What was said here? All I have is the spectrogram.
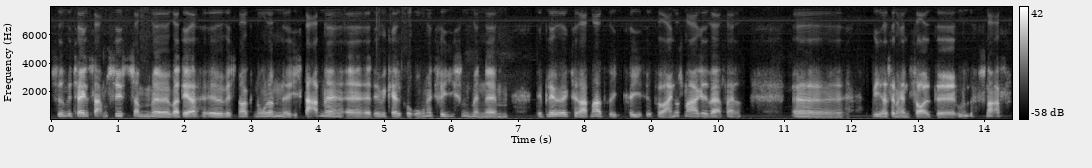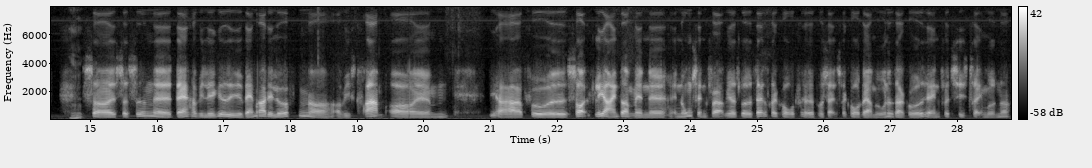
siden vi talte sammen sidst, som øh, var der øh, vist nok nogenlunde øh, i starten af, af det, vi kalder coronakrisen, men øh, det blev jo ikke til ret meget krise på ejendomsmarkedet i hvert fald. Øh, vi har simpelthen solgt øh, ud snart, mm. så, så siden øh, da har vi ligget i vandret i luften og, og vist frem, og øh, vi har fået solgt flere ejendomme end, øh, end nogensinde før. Vi har slået salgsrekord øh, på salgsrekord hver måned, der er gået her inden for de sidste tre måneder.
